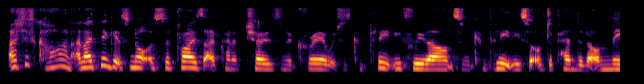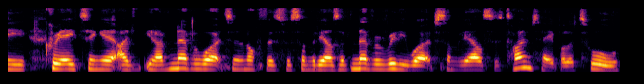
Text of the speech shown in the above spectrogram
I just can't, and I think it's not a surprise that I've kind of chosen a career which is completely freelance and completely sort of dependent on me creating it. I've, you know, I've never worked in an office for somebody else. I've never really worked somebody else's timetable at all.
